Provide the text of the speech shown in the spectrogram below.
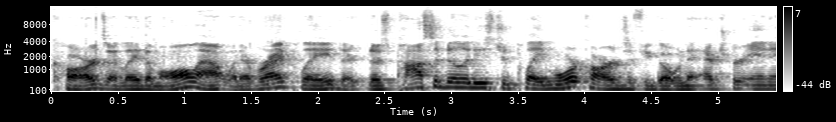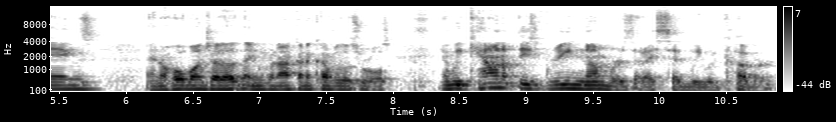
cards. I lay them all out, whatever I played. There, there's possibilities to play more cards if you go into extra innings and a whole bunch of other things. We're not going to cover those rules. And we count up these green numbers that I said we would cover.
